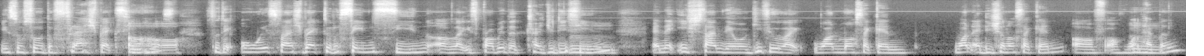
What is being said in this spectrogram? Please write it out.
is also the flashback scenes. Oh. So they always flashback to the same scene of like it's probably the tragedy mm. scene, and then each time they will give you like one more second, one additional second of of what mm. happened.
